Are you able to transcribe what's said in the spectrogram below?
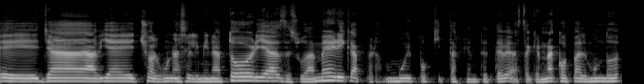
eh, ya había hecho algunas eliminatorias de Sudamérica, pero muy poquita gente te ve, hasta que en una Copa del Mundo,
